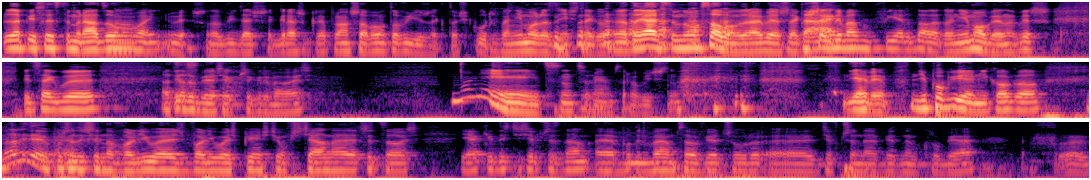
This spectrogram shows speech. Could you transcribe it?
lepiej sobie z tym radzą, no. bo wiesz, no widać, że grasz grę planszową, to widzisz, że ktoś kurwa nie może znieść tego. No to ja jestem tą osobą, która wiesz, jak tak? przegrywa pierdolę, to nie mogę, no wiesz, więc jakby... A co więc... robiłeś, jak przegrywałeś? No nic, no co miałem co robić, no. Nie wiem, nie pobiłem nikogo. No ale nie wiem, poszedłeś się nawaliłeś, waliłeś pięścią w ścianę czy coś. Ja kiedyś ci się przyznam, e, podrywałem cały wieczór e, dziewczynę w jednym klubie w e,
